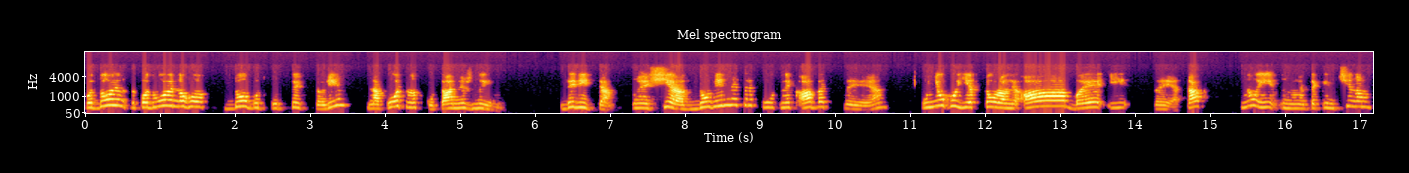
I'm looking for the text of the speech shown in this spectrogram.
подвоєн- подвоєного добутку цих сторін на косинус кута між ними. Дивіться, е, ще раз, довільний трикутник АБЦ. У нього є сторони А, Б і С, так? Ну і таким чином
